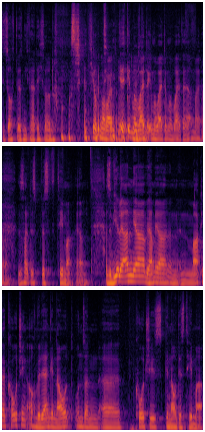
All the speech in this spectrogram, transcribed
die Software ist nicht fertig, sondern du musst ständig immer weiter. Geht immer weiter, immer weiter, immer weiter. Ja, ja. Das ist halt das, das Thema. Ja. Also wir lernen ja, wir haben ja ein, ein Makler-Coaching auch. Wir lernen genau unseren äh, Coaches genau das Thema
